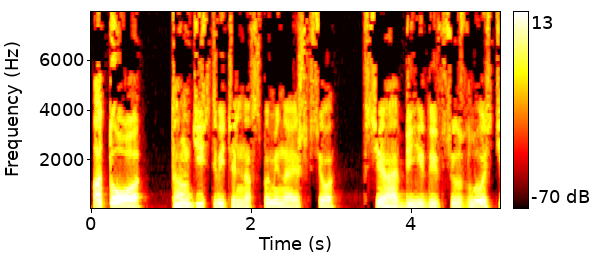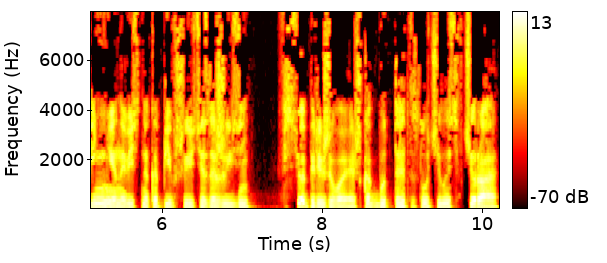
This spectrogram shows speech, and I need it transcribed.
А то! Там действительно вспоминаешь все. Все обиды, всю злость и ненависть, накопившиеся за жизнь. Все переживаешь, как будто это случилось вчера.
